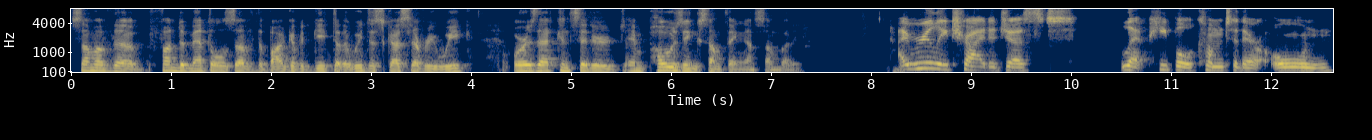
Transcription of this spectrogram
some of the fundamentals of the Bhagavad Gita that we discuss every week? Or is that considered imposing something on somebody? I really try to just let people come to their own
